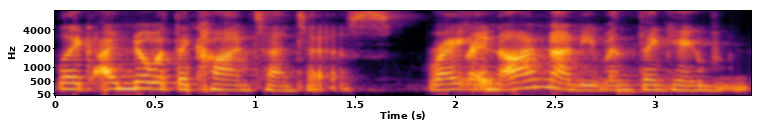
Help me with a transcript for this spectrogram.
Like I know what the content is, right? right? And I'm not even thinking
